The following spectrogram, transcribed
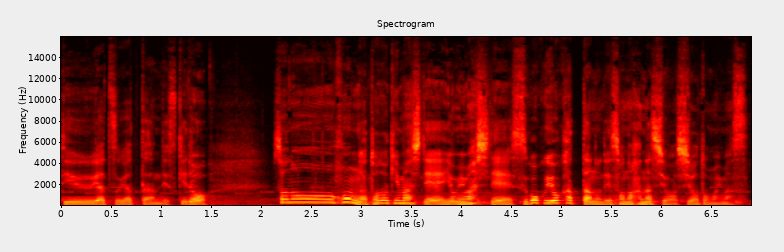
ていうやつをやったんですけどその本が届きまして読みましてすごく良かったのでその話をしようと思います。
